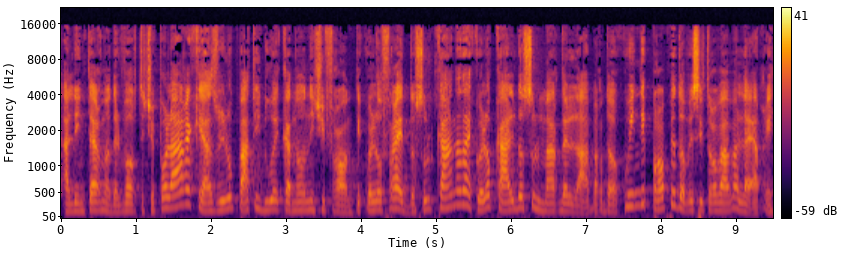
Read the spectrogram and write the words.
all'interno del vortice polare che ha sviluppato i due canonici fronti, quello freddo sul Canada e quello caldo sul Mar del Labrador, quindi proprio dove si trovava Larry,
